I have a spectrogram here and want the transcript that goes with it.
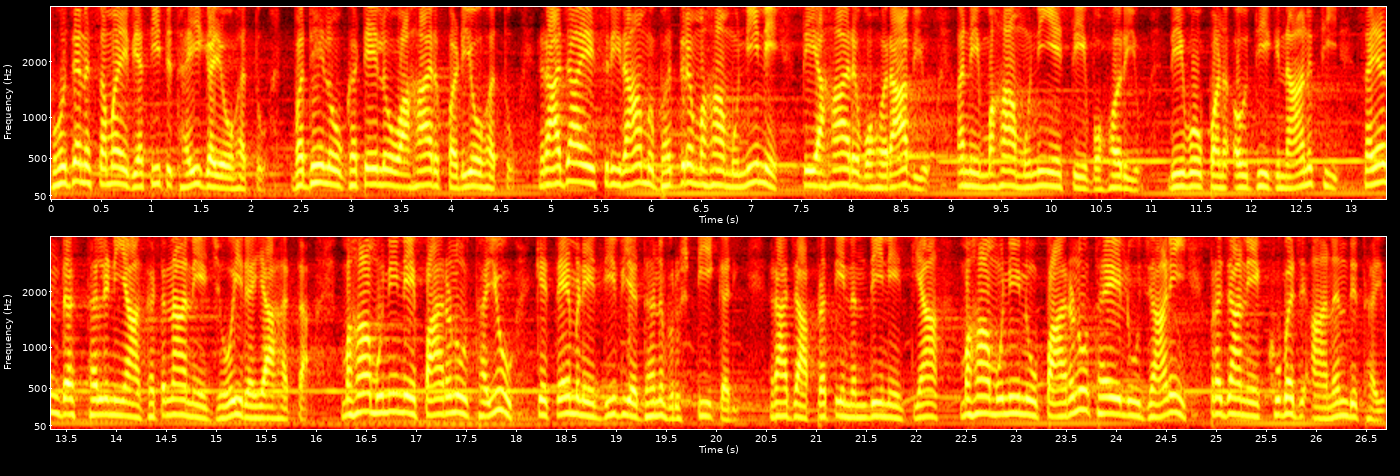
ભોજન સમય વ્યતીત થઈ ગયો હતો. વધેલો ઘટેલો આહાર પડ્યો હતો. રાજાએ શ્રી રામભદ્ર મહામુનિને તે આહાર વહોરાવ્યો અને મહામુનિએ તે વહોર્યો. દેવો પણ અવધિ જ્ઞાનથી શયનદસ્થલની આ ઘટનાને જોઈ રહ્યા હતા. મહામુનિને પારણું થયું કે તેમણે દિવ્ય ધન વૃષ્ટિ કરી. રાજા પ્રતિનંદીને ત્યાં મહામુનિનું પારણું થયેલું જાણી પ્રજાને ખૂબ જ આનંદ થયો.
